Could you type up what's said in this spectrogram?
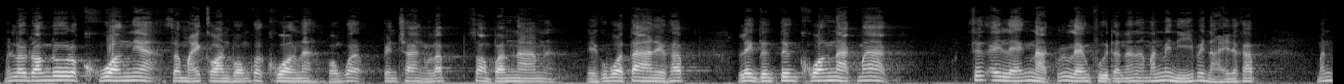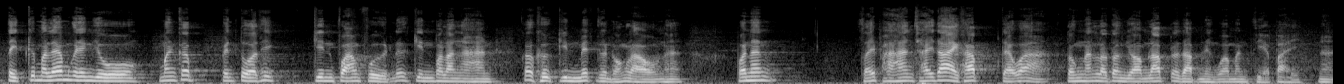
เหมันเราลองดูเราควงเนี่ยสมัยก่อนผมก็ควงนะ ผมก็เป็นช่างรับซ่อมปั๊มน้ำนะเอกโบต้าเนี่ยครับเร่งตึงๆ ควงหนักมาก ซึ่งไอ้แรงหนักหรือแรงฝืดอันนั้นนะมันไม่หนีไปไหนนะครับ มันติดขึ้นมาแล้วมันก็ยังอยู่ มันก็เป็นตัวที่กินความฝืดหรือกินพลังงาน ก็คือกินเม็ดเงินของเรานะเพราะฉะนั้นสายพานใช้ได้ครับ แต่ว่าตรงนั้นเราต้องยอมรับระดับหนึ่งว่ามันเสียไปนะ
